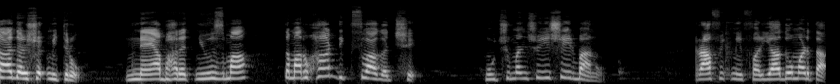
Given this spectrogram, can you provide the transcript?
નમસ્કાર દર્શક મિત્રો. નયા ભારત ન્યૂઝમાં તમારું હાર્દિક સ્વાગત છે. હું છું મનસુરી શેરબાનુ. ટ્રાફિકની ફરિયાદો મળતા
